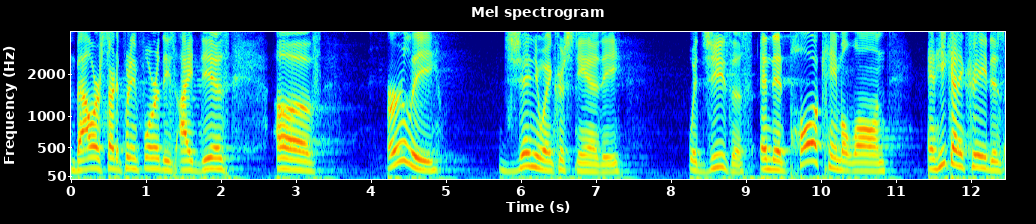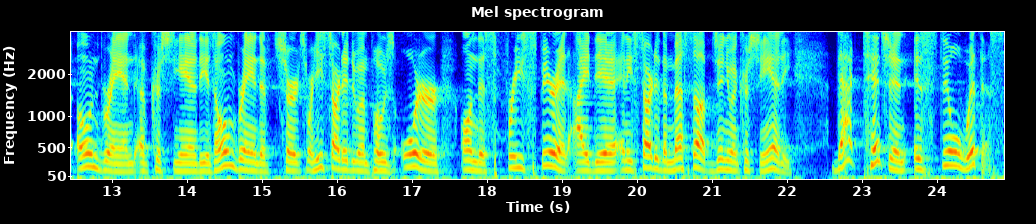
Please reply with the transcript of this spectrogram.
Baur started putting forward these ideas of early genuine Christianity with Jesus. And then Paul came along and he kind of created his own brand of Christianity, his own brand of church, where he started to impose order on this free spirit idea and he started to mess up genuine Christianity. That tension is still with us.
